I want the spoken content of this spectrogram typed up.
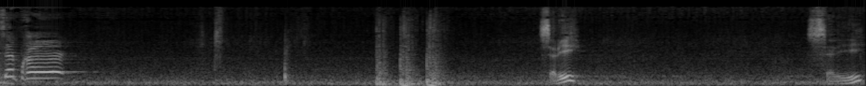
C'est prêt Sally Sally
